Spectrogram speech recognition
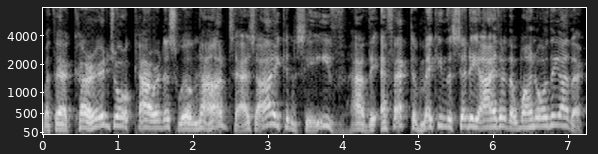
but their courage or cowardice will not, as I conceive, have the effect of making the city either the one or the other.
